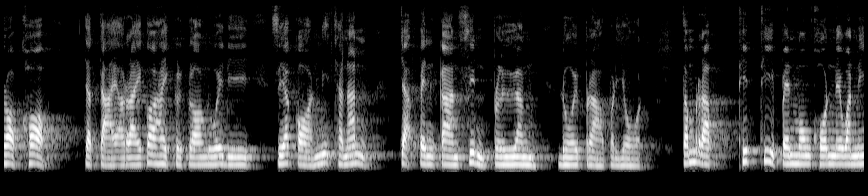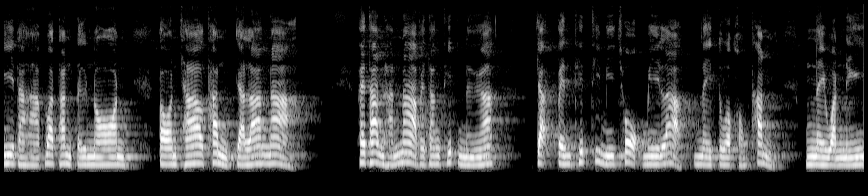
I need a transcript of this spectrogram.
รอบคอบจะจ่ายอะไรก็ให้กลึกกรองดูให้ดี เสียก่อนมิฉะนั้น จะเป็นการสิ้นเปลืองโดยเปล่าประโยชน์สำหรับทิศที่เป็นมงคลในวันนี้ถ้าหากว่าท่านตื่นนอน ตอนเช้าท่านจะล้างหน้า ให้ท่านหันหน้าไปทางทิศเหนือ จะเป็นทิศที่มีโชคมีลาภในตัวของท่านในวันนี้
